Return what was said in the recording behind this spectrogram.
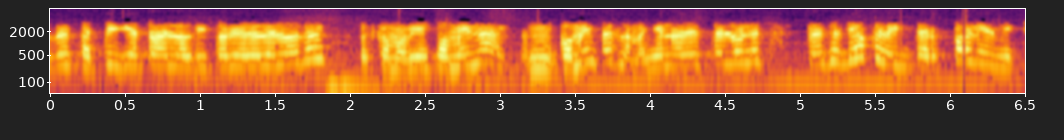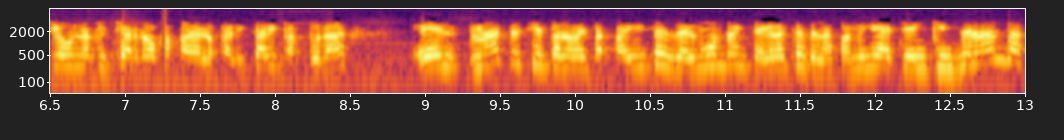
tardes a ti y a todo el auditorio de Delodoy. Pues como bien comentas, la mañana de este lunes trascendió que la Interpol emitió una ficha roja para localizar y capturar en más de 190 países del mundo integrantes de la familia Jenkins de Landa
